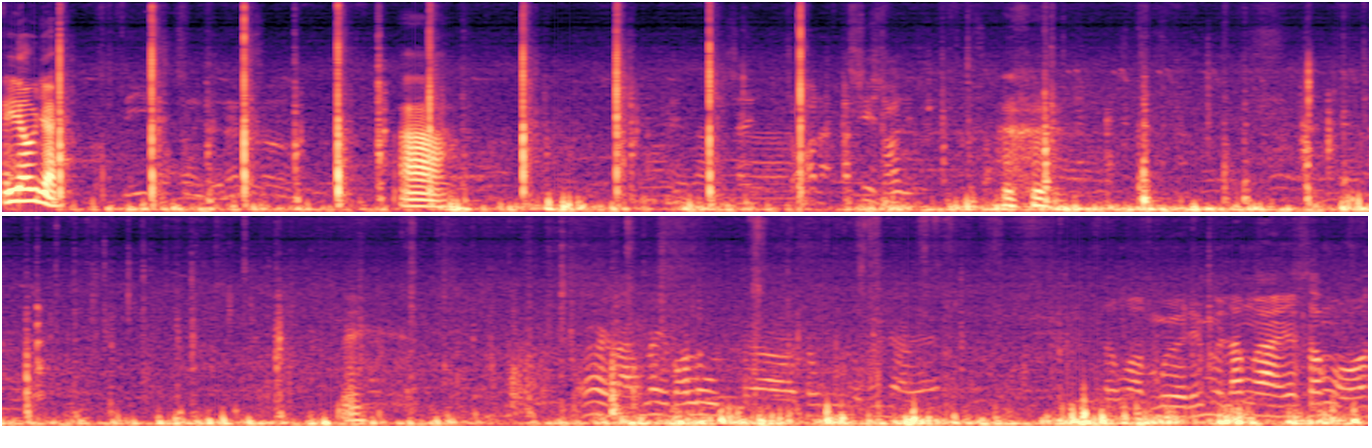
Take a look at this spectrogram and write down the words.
đi đâu nhỉ? À. Đây. À, xong được cái nhà này? Tầm khoảng 10 đến 15 ngày xong rồi.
